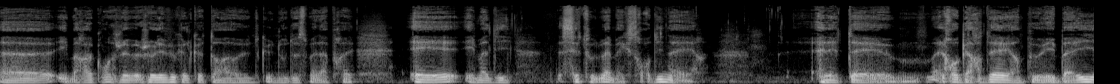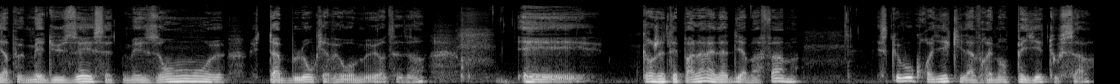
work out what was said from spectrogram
euh, il m'a raconté, je l'ai vu quelque temps, une, une, ou deux semaines après, et il m'a dit, c'est tout de même extraordinaire. Elle était, euh, elle regardait un peu ébahie, un peu médusée cette maison, euh, les tableaux qu'il y avait au mur, etc. Et quand j'étais pas là, elle a dit à ma femme Est-ce que vous croyez qu'il a vraiment payé tout ça?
